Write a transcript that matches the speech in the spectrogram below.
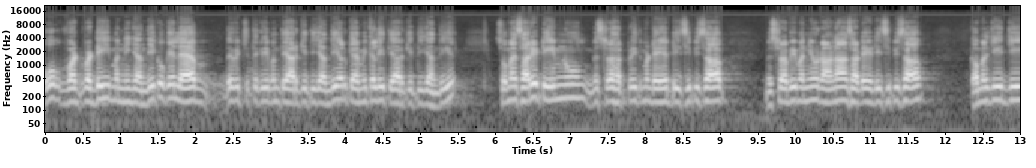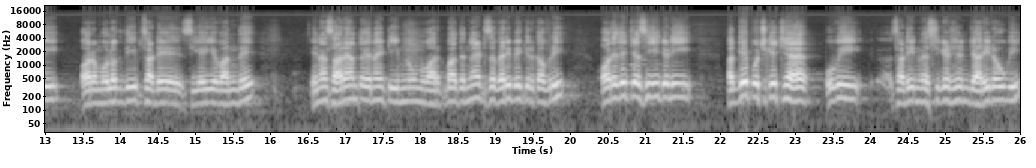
ਉਹ ਵੱਡ- ਵੱਡੀ ਮੰਨੀ ਜਾਂਦੀ ਹੈ ਕਿਉਂਕਿ ਲੈਬ ਦੇ ਵਿੱਚ ਤਕਰੀਬਨ ਤਿਆਰ ਕੀਤੀ ਜਾਂਦੀ ਹੈ ਔਰ ਕੈਮੀਕਲੀ ਤਿਆਰ ਕੀਤੀ ਜਾਂਦੀ ਹੈ। ਸੋ ਮੈਂ ਸਾਰੀ ਟੀਮ ਨੂੰ ਮਿਸਟਰ ਹਰਪ੍ਰੀਤ ਮੰਡੇਰ ਡੀਸੀਪੀ ਸਾਹਿਬ ਮਿਸਟਰ ਅਭਿਮਨਿਊ ਰਾਣਾ ਸਾਡੇ ਏਡੀਸੀਪੀ ਸਾਹਿਬ ਕਮਲਜੀਤ ਜੀ ਔਰ ਅਮੋਲਕਦੀਪ ਸਾਡੇ ਸੀਆਈਏ 1 ਦੇ, ਇਹਨਾਂ ਸਾਰਿਆਂ ਤੋਂ ਇਹਨਾਂ ਦੀ ਟੀਮ ਨੂੰ ਮੁਬਾਰਕਬਾਦ ਦਿੰਦਾ। It's a very big recovery ਔਰ ਇਹਦੇ ਚ ਅਸੀਂ ਜਿਹੜੀ ਅੱਗੇ ਪੁੱਛਗਿੱਛ ਹੈ, ਉਹ ਵੀ ਸਾਡੀ ਇਨਵੈਸਟੀਗੇਸ਼ਨ ਜਾਰੀ ਰਹੂਗੀ।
